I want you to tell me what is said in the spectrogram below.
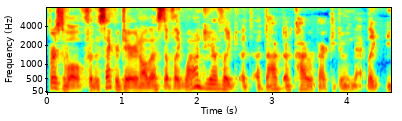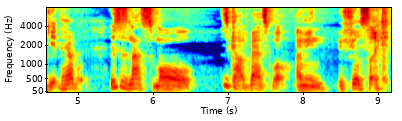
first of all, for the secretary and all that stuff, like why don't you have like a, a doctor, a chiropractor doing that? Like they have this is not small. This is college basketball. I mean, it feels like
